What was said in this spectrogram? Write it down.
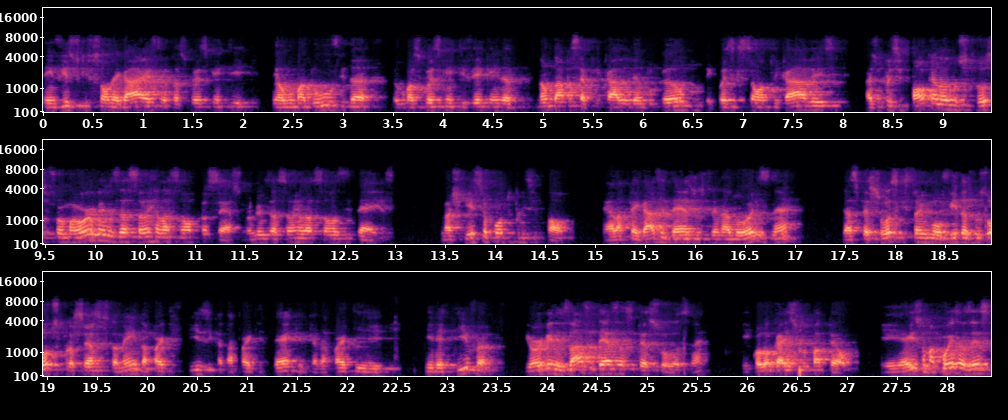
tem visto que são legais, outras coisas que a gente tem alguma dúvida, algumas coisas que a gente vê que ainda não dá para ser aplicado dentro do campo, tem coisas que são aplicáveis, mas o principal que ela nos trouxe foi uma organização em relação ao processo, uma organização em relação às ideias. Eu acho que esse é o ponto principal. Ela pegar as ideias dos treinadores, né, das pessoas que estão envolvidas nos outros processos também, da parte física, da parte técnica, da parte diretiva, e organizar as ideias das pessoas, né, e colocar isso no papel. E é isso uma coisa, às vezes,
